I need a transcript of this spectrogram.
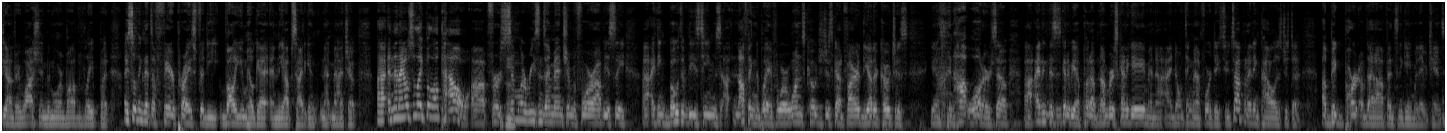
DeAndre Washington been more involved of late, but I still think that's a fair price for the volume he'll get and the upside against that matchup. Uh, and then I also like Bilal Powell uh, for mm-hmm. similar reasons I mentioned before. Obviously, uh, I think both of these teams uh, nothing to play for. One's coach just got fired. The other coach is, you know, in hot water. So uh, I think this is going to be a put up numbers kind of game, and I don't think Matt Forte suits up. And I think Powell is just a a big part of that offense in a game where they have a chance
